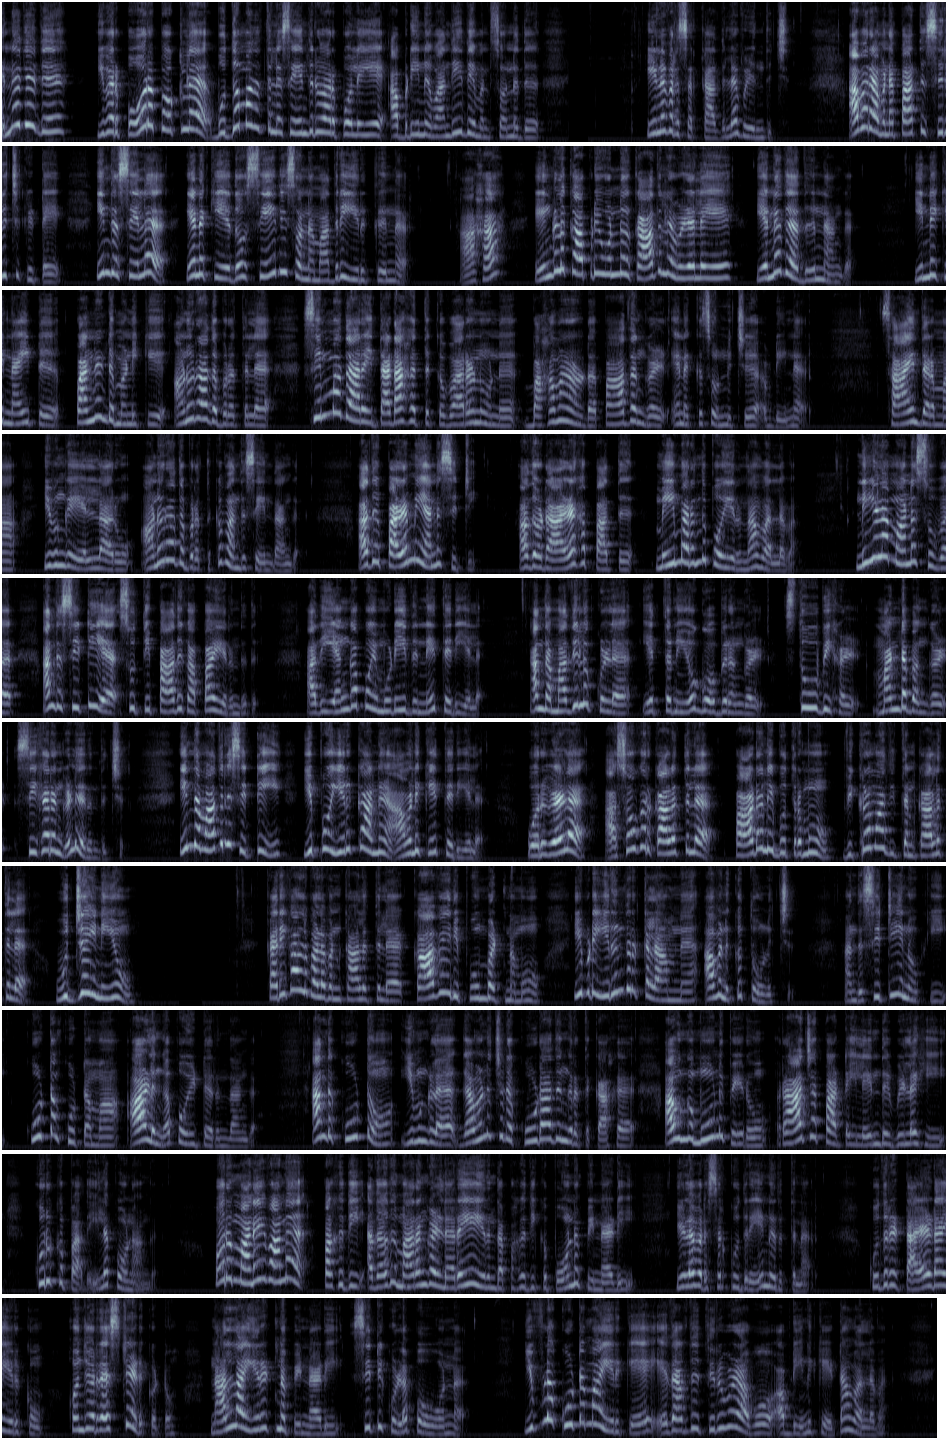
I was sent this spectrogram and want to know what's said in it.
என்னது இது? இவர் போகிற போக்கில் புத்த மதத்தில் சேர்ந்துடுவார் போலையே அப்படின்னு வந்தியத்தேவன் சொன்னது இளவரசர் காதில் விழுந்துச்சு. அவர் அவனை பார்த்து சிரிச்சுக்கிட்டே இந்த சிலை எனக்கு ஏதோ செய்தி சொன்ன மாதிரி இருக்குன்னார் ஆஹா எங்களுக்கு அப்படி ஒன்று காதில் விழலையே என்னது அதுன்னாங்க. இன்னைக்கு நைட்டு பன்னெண்டு மணிக்கு அனுராதபுரத்தில் சிம்மதாரை தடாகத்துக்கு வரணும்னு பகவானோட பாதங்கள் எனக்கு சொன்னுச்சு அப்படின்னார். சாயந்தரமாக இவங்க எல்லாரும் அனுராதபுரத்துக்கு வந்து சேர்ந்தாங்க. அது பழமையான சிட்டி. அதோட அழகை பார்த்து மெய்மறந்து போயிருந்தான் வல்லவன். நீளமான சுவர் அந்த சிட்டியை சுற்றி பாதுகாப்பாக இருந்தது. அது எங்கே போய் முடியுதுன்னே தெரியலை. அந்த மதிலுக்குள்ள எத்தனையோ கோபுரங்கள் ஸ்தூபிகள் மண்டபங்கள் சிகரங்கள் இருந்துச்சு. இந்த மாதிரி சிட்டி இப்போ இருக்கான்னு அவனுக்கே தெரியல. ஒருவேளை அசோகர் காலத்தில் பாடலிபுத்திரமும் விக்ரமாதித்தன் காலத்தில் உஜ்ஜயினியும் கரிகால்வளவன் காலத்தில் காவேரி பூம்பட்டினமும் இப்படி இருந்திருக்கலாம்னு அவனுக்கு தோணுச்சு. அந்த சிட்டியை நோக்கி கூட்டம் கூட்டமாக ஆளுங்க போயிட்டு இருந்தாங்க. அந்த கூட்டம் இவங்கள கவனிச்சிடக்கூடாதுங்கிறதுக்காக அவங்க மூணு பேரும் ராஜபாட்டையிலேருந்து விலகி குறுக்கு பாதையில் போனாங்க. ஒரு மனைவான பகுதி அதாவது மரங்கள் நிறைய இருந்த பகுதிக்கு போன பின்னாடி இளவரசர் குதிரையை நிறுத்தினார். குதிரை டயர்டாக இருக்கும். கொஞ்சம் ரெஸ்ட் எடுக்கட்டும். நல்லா இருட்டின பின்னாடி சிட்டிக்குள்ளே போவோன்னார். இவ்வளோ கூட்டமாக இருக்கே ஏதாவது திருவிழாவோ அப்படின்னு கேட்டான் வல்லவன்.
